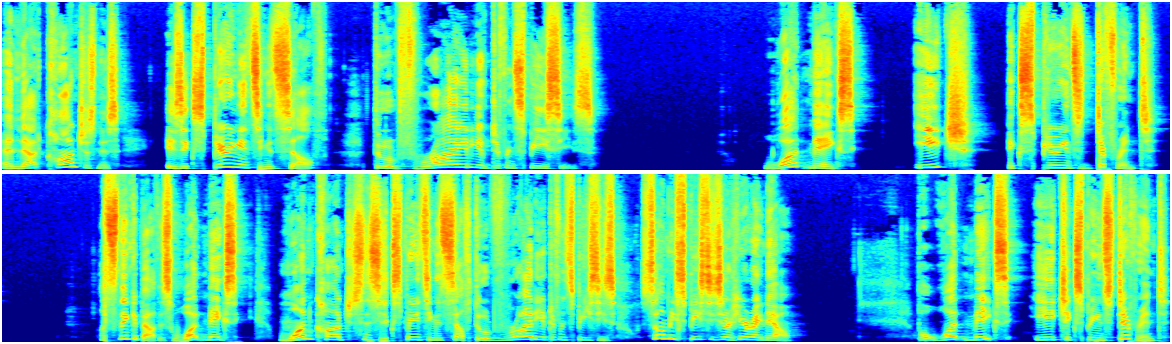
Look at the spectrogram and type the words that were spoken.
And that consciousness is experiencing itself through a variety of different species. What makes each experience different? Let's think about this. What makes one consciousness experiencing itself through a variety of different species? So many species are here right now. But what makes each experience different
